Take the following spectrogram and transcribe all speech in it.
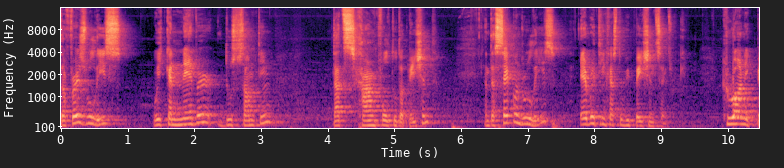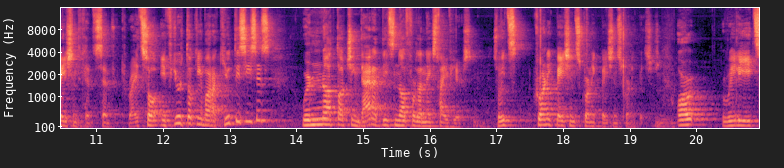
The first rule is we can never do something that's harmful to the patient. And the second rule is everything has to be patient centric. chronic patient centric, right? So if you're talking about acute diseases, we're not touching that, at least not for the next five years. So it's chronic patients, chronic patients, chronic patients. Mm-hmm. Or really it's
